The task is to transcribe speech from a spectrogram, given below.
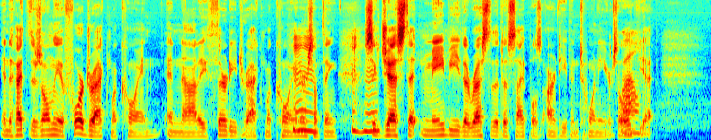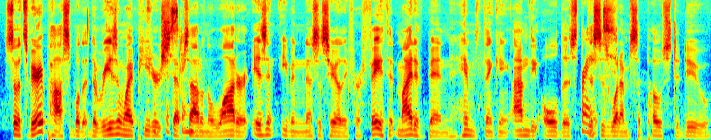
And the fact that there's only a four drachma coin and not a 30 drachma coin Hmm. or something Mm-hmm. suggests that maybe the rest of the disciples aren't even 20 years Wow. old yet. So it's very possible that the reason why Peter steps out on the water isn't even necessarily for faith. It might have been him thinking, I'm the oldest. This is what I'm supposed to do.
